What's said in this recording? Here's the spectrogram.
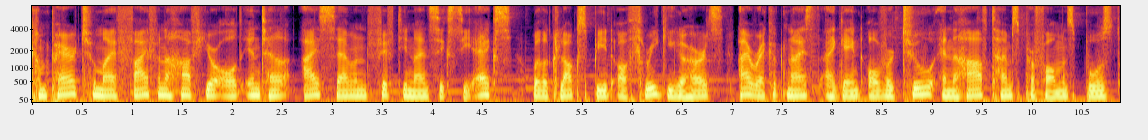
Compared to my 5.5 year old Intel i7 5960X with a clock speed of 3 GHz, I recognized I gained over 2.5 times performance boost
